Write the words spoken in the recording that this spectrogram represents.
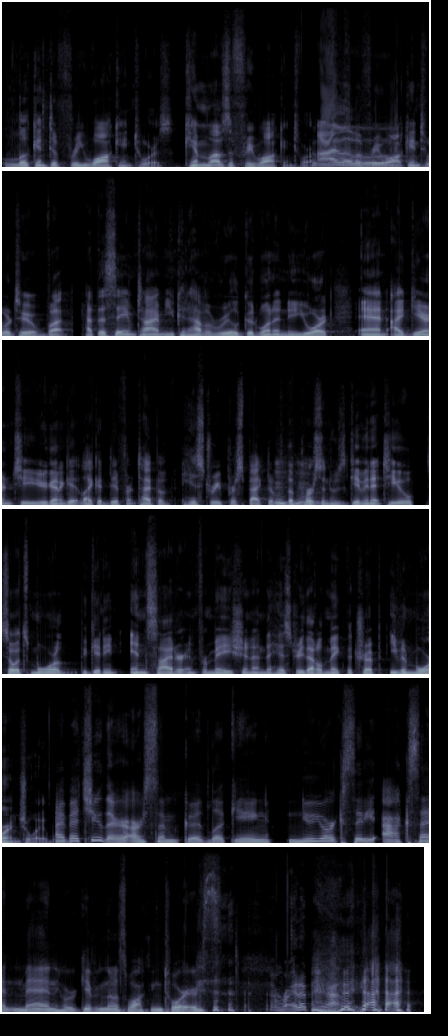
Look into free walking tours. Kim loves a free walking tour. I love a free walking tour too, but at the same time, you can have a real good one in New York. And I guarantee you, you're going to get like a different type of history perspective of the mm-hmm. person who's giving it to you. So it's more the getting insider information and the history that'll make the trip even more enjoyable. I bet you there are some good looking New York City accent men who are giving those walking tours. Right up your alley.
